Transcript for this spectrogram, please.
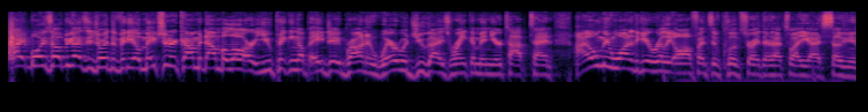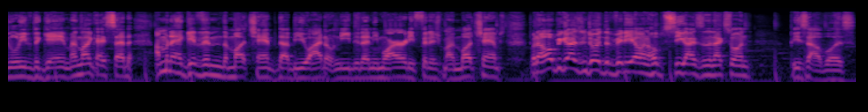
All right, boys, hope you guys enjoyed the video. Make sure to comment down below, are you picking up A.J. Brown, and where would you guys rank him in your top 10? I only wanted to get really offensive clips right there. That's why you guys tell me to leave the game. And like I said, I'm going to give him the MUT Champ W. I don't need it anymore. I already finished my MUT Champs. But I hope you guys enjoyed the video, and I hope to see you guys in the next one. Peace out, boys.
